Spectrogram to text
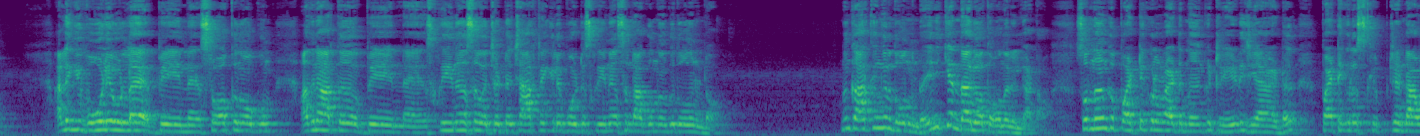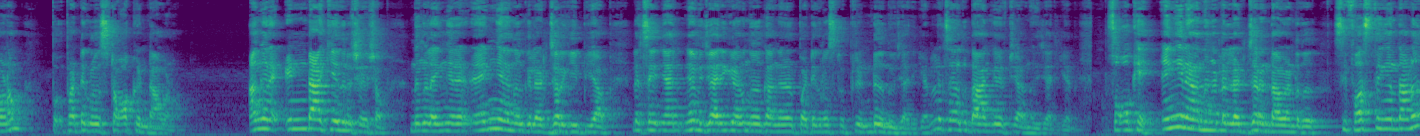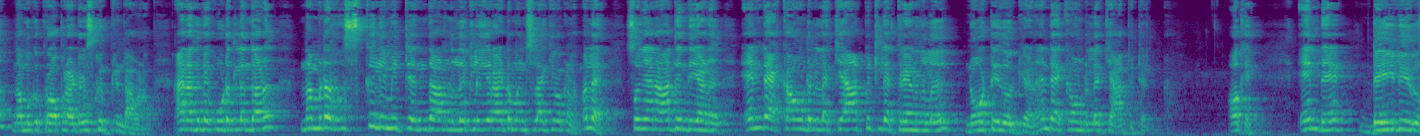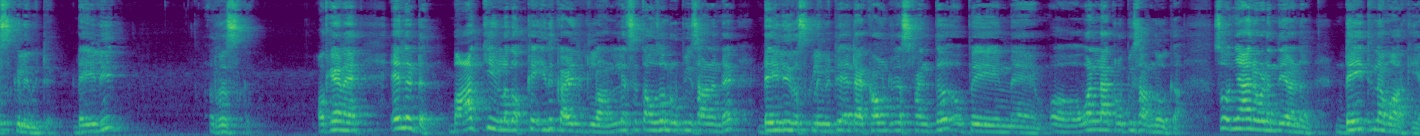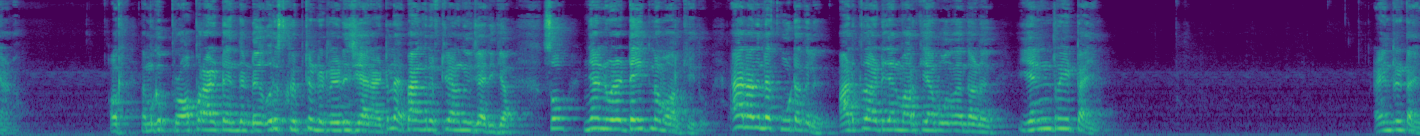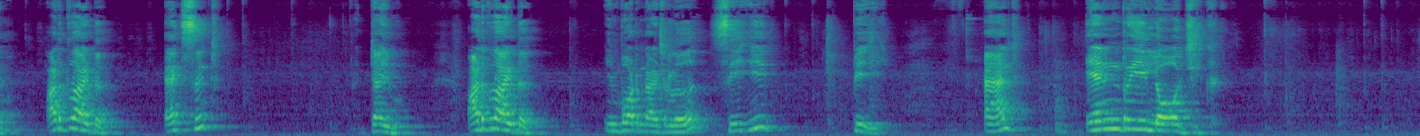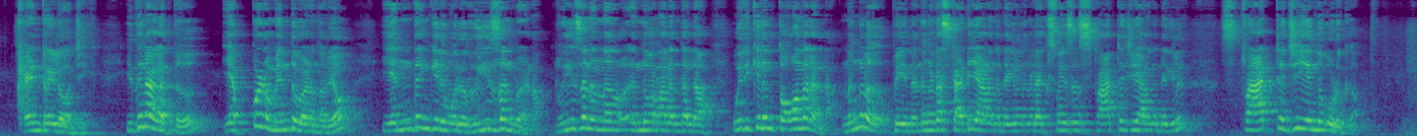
അല്ലെങ്കിൽ വോളിയുള്ള പിന്നെ സ്റ്റോക്ക് നോക്കും അതിനകത്ത് പിന്നെ സ്ക്രീനേഴ്സ് വെച്ചിട്ട് ചാർട്ടിങ്ങിൽ പോയിട്ട് സ്ക്രീനേഴ്സ് ഉണ്ടാക്കും നിങ്ങൾക്ക് തോന്നുന്നുണ്ടോ? നിങ്ങൾക്ക് ആർക്കെങ്കിലും തോന്നുന്നുണ്ടോ? എനിക്ക് എന്തായാലും ആ തോന്നലില്ല കേട്ടോ. സോ നിങ്ങൾക്ക് പർട്ടിക്കുലർ ആയിട്ട് നിങ്ങൾക്ക് ട്രേഡ് ചെയ്യാനായിട്ട് പർട്ടിക്കുലർ സ്ക്രിപ്റ്റ് ഉണ്ടാവണം പർട്ടിക്കുലർ സ്റ്റോക്ക് ഉണ്ടാവണം. അങ്ങനെ ഉണ്ടാക്കിയതിന് ശേഷം നിങ്ങൾ എങ്ങനെ എങ്ങനെ നിങ്ങൾക്ക് ലെഡ്ജർ കീപ്പ് ചെയ്യാം? ലെറ്റ്സ് ഞാൻ ഞാൻ വിചാരിക്കുകയാണ് നിങ്ങൾക്ക് അങ്ങനെ ഒരു പർട്ടിക്കുലർ സ്ക്രിപ്റ്റ് ഉണ്ട് എന്ന് വിചാരിക്കുകയാണ്. ലെറ്റ്സ് അത് ബാങ്ക് നിഫ്റ്റി ആണെന്ന് വിചാരിക്കുകയാണ്. സോ ഓക്കെ എങ്ങനെയാണ് നിങ്ങളുടെ ലെഡ്ജർ ഉണ്ടാവേണ്ടത് സി ഫസ്റ്റ് തിങ് എന്താണ്? നമുക്ക് പ്രോപ്പർ ആയിട്ട് ഒരു സ്ക്രിപ്റ്റ് ഉണ്ടാവണം ആൻഡ് അതിന്റെ കൂട്ടത്തിൽ എന്താണ്? നമ്മുടെ റിസ്ക് ലിമിറ്റ് എന്താണെന്നുള്ളത് ക്ലിയർ ആയിട്ട് മനസ്സിലാക്കി വെക്കണം അല്ലേ? സോ ഞാൻ ആദ്യം എന്ത് ചെയ്യാണ്? എന്റെ അക്കൗണ്ടിലുള്ള ക്യാപിറ്റൽ എത്രയാണെന്നുള്ളത് നോട്ട് ചെയ്ത് വെക്കുകയാണ്. എന്റെ അക്കൗണ്ടിലെ ക്യാപിറ്റൽ ഓക്കെ എന്റെ daily risk limit daily risk ഓക്കെയാണേ? എന്നിട്ട് ബാക്കിയുള്ളതൊക്കെ ഇത് കഴിഞ്ഞിട്ടുള്ളതാണ്. ലെസ് തൗസൻഡ് റുപ്പീസ് ആണ് എന്റെ ഡെയിലി റിസ്ക് ലിമിറ്റ് എന്റെ അക്കൗണ്ടിന്റെ സ്ട്രെങ്ത് പിന്നെ വൺ ലാക്ക് റുപ്പീസ് ആണെന്ന് വെക്കുക സോ ഞാനിവിടെ എന്ത് ചെയ്യാണ്? ഡേറ്റിനെ മാർക്ക് ചെയ്യാണ്. ഓക്കെ നമുക്ക് പ്രോപ്പർ ആയിട്ട് എന്തുണ്ട്? ഒരു സ്ക്രിപ്റ്റ് ഉണ്ട് ട്രേഡ് ചെയ്യാനായിട്ട് അല്ലേ? ബാങ്ക് നിഫ്റ്റി ആണെന്ന് വിചാരിക്കുക സോ ഞാൻ ഇവിടെ ഡേറ്റിനെ മാർക്ക് ചെയ്തു. ആൻഡ് അതിന്റെ കൂട്ടത്തിൽ അടുത്തതായിട്ട് ഞാൻ മാർക്ക് ചെയ്യാൻ പോകുന്നത് എന്താണ്? എൻട്രി ടൈം എൻട്രി ടൈം അടുത്തതായിട്ട് എക്സിറ്റ് ടൈം അടുത്തതായിട്ട് ഇമ്പോർട്ടന്റ് ആയിട്ടുള്ളത് CE P and entry logic entry logic ഇതിനകത്ത് എപ്പോഴും എന്ത് വേണമെന്നറിയോ? എന്തെങ്കിലും ഒരു റീസൺ വേണം. റീസൺ എന്ന് എന്ന് പറഞ്ഞാൽ എന്തല്ല? ഒരിക്കലും തോന്നലല്ല. നിങ്ങൾ പിന്നെ നിങ്ങളുടെ സ്റ്റഡി ആണെന്നുണ്ടെങ്കിൽ നിങ്ങളുടെ എക്സസൈസസ് സ്ട്രാറ്റജി ആണെന്നുണ്ടെങ്കിൽ സ്ട്രാറ്റജി എന്ന് കൊടുക്കുക.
